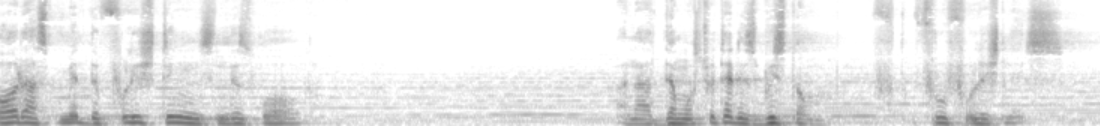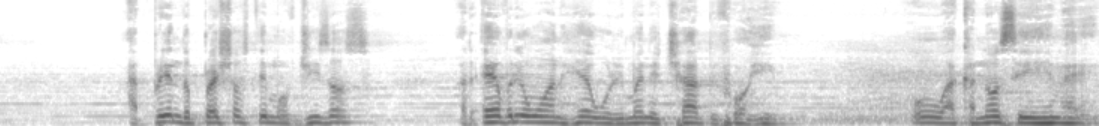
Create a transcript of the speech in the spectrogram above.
God has made the foolish things in this world and has demonstrated his wisdom through foolishness. I pray in the precious name of Jesus that everyone here will remain a child before him. Oh, I cannot say amen.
